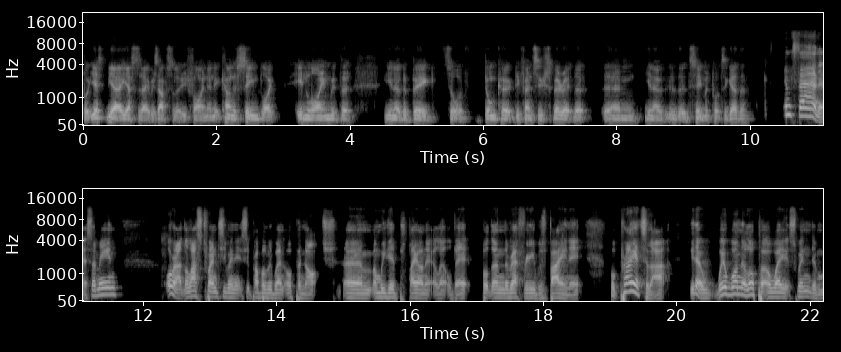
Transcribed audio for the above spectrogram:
but yes, yeah, yesterday it was absolutely fine, and it kind of seemed like in line with the you know the big sort of Dunkirk defensive spirit that um, you know the team had put together. In fairness, I mean, all right, the last 20 minutes it probably went up a notch um, and we did play on it a little bit, but then the referee was buying it. But prior to that, you know, we're 1 0 up at away at Swindon.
